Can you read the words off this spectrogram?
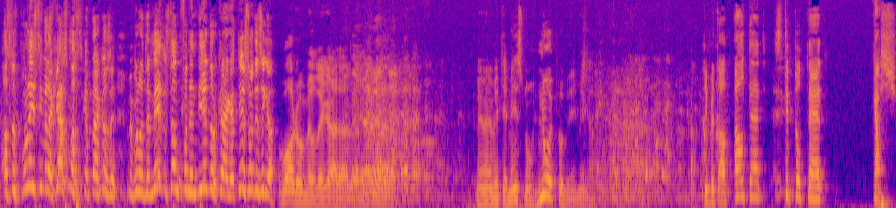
Als de politie met een gasmaatschappij kan zeggen, we willen de meterstand van een dier doorkrijgen. Het eerste wat die zeggen, waarom wil je dat Met, met die mensen nog nooit problemen. Je betaalt altijd, stipt op tijd, cash.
